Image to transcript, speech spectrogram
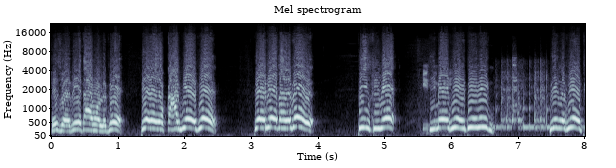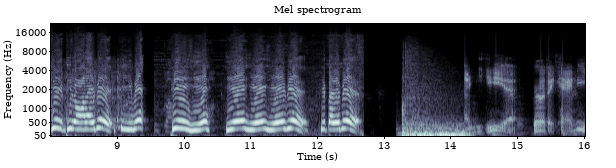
พี่สวยพี่ตายหมดเลยพี่พี่อะไรอยู่กลางพี่พี่พี่พี่ไปเลยพี่พี่ฮีเมะฮีเมะพี่พี่วิ่งวิ่งเลยพี่พี่พี่รออะไรพี่พี่ฮีเมะพี่ฮีฮีฮีฮีพี่พี่ไปเลยพี่ไอ้เหี้ยเจอแต่แครี่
